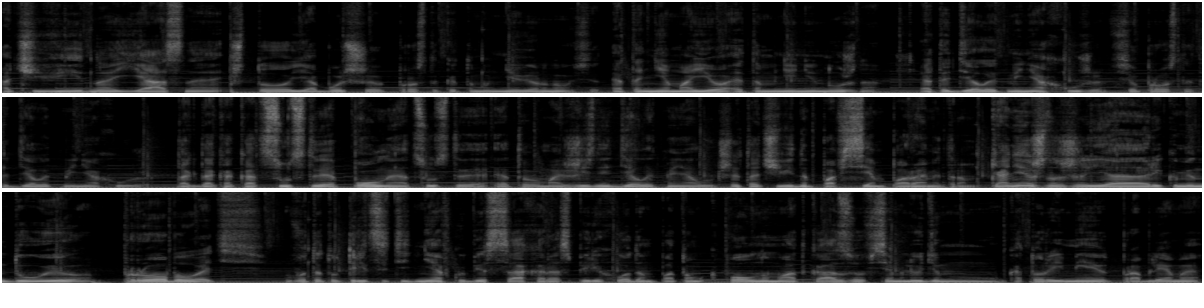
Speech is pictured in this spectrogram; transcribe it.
очевидно, ясно, что я больше просто к этому не вернусь. Это не мое, это мне не нужно. Это делает меня хуже. Все просто, это делает меня хуже. Тогда как отсутствие, полное отсутствие этого в моей жизни делает меня лучше. Это очевидно по всем всем параметрам. Конечно же, я рекомендую пробовать вот эту 30-дневку без сахара с переходом потом к полному отказу всем людям, которые имеют проблемы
